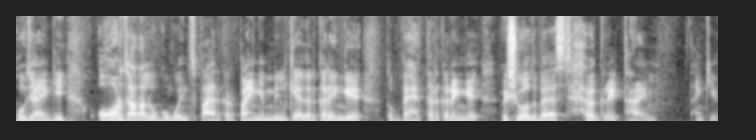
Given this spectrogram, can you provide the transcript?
हो जाएँगी, और ज़्यादा लोगों को इंस्पायर कर पाएँगे। मिल के अगर करेंगे तो बेहतर करेंगे। Wish you all the best have a great time thank you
